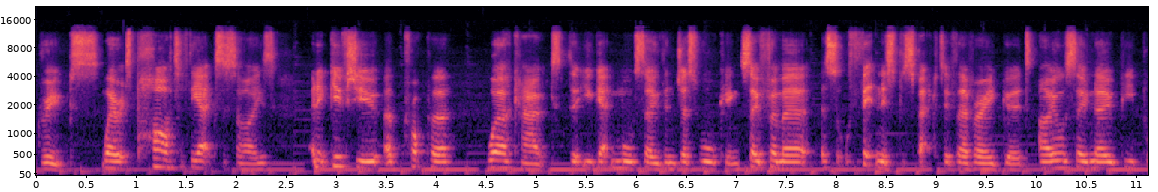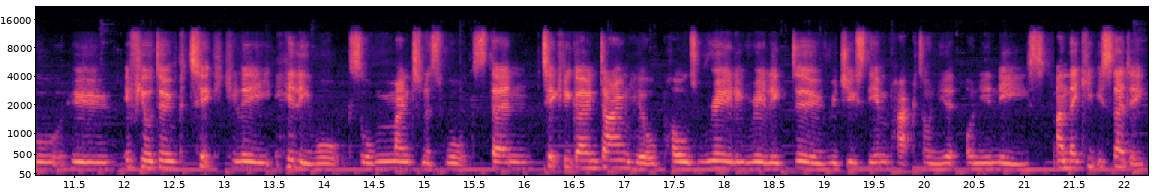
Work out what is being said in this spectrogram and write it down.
groups, where it's part of the exercise and it gives you a proper workout that you get more so than just walking. So, from a, a, sort of fitness perspective, they're very good. I also know people who, if you're doing particularly hilly walks or mountainous walks, then particularly going downhill, poles really, really do reduce the impact on your on your knees and they keep you steady.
